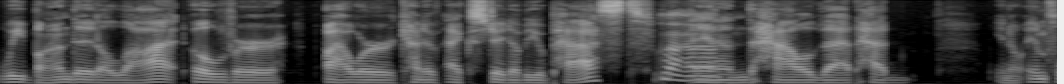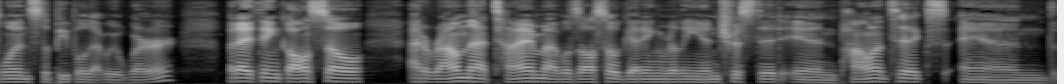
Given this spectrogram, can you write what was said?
we bonded a lot over our kind of xjw past Uh-huh. and how that had you know influenced the people that we were. But i think also at around that time i was also getting really interested in politics and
